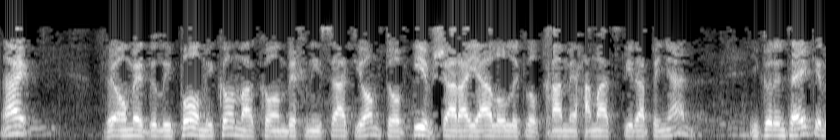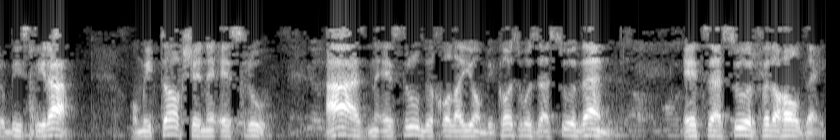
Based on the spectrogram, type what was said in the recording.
Right? ועומד ליפול מכל מקום בכניסת יום טוב, אי אפשר היה לו לקלוקחה מחמת סתירה פניין. You couldn't take it, it would be סתירה. ומתוך שנאסרו, אז נאסרו בכל היום, because it was asur then, it's asur for the whole day.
